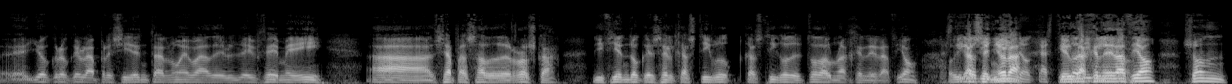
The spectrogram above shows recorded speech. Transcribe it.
Eh, yo creo que la presidenta nueva del FMI ah, se ha pasado de rosca diciendo que es el castigo, castigo de toda una generación. Castigo Oiga, señora, divino, que una divino. generación son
